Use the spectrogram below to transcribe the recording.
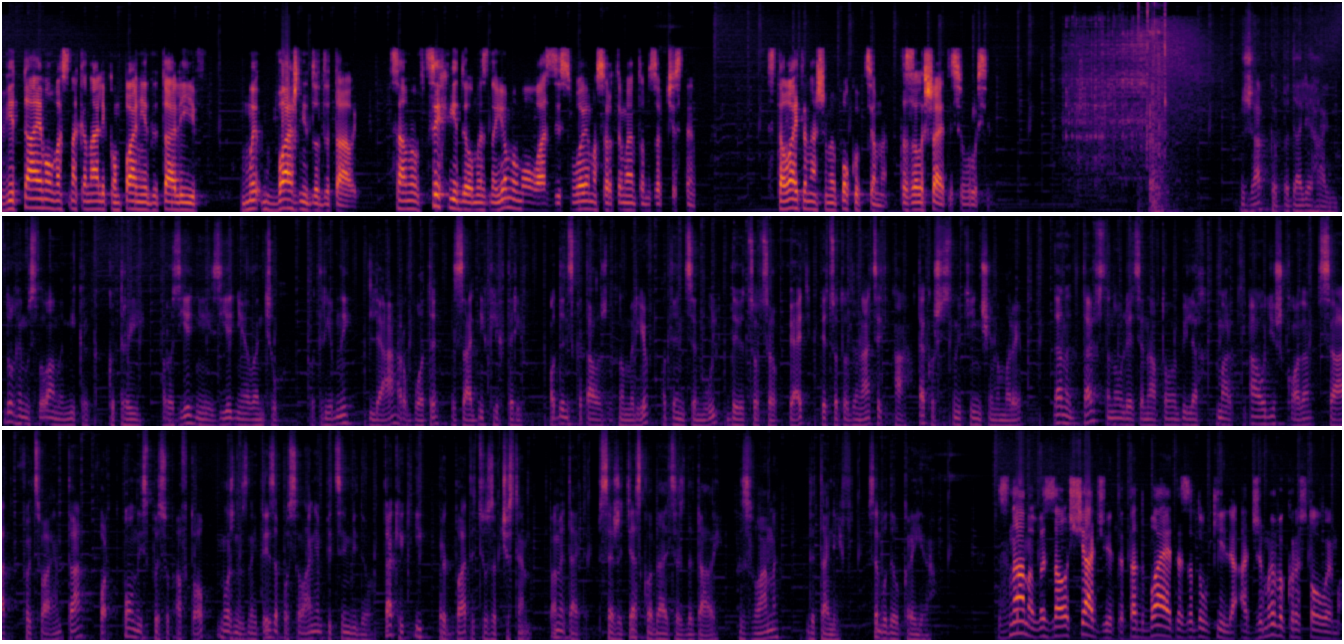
Вітаємо вас на каналі компанії Деталі. Ми уважні до деталей. Саме в цих відео ми знайомимо вас зі своїм асортиментом запчастин. Ставайте нашими покупцями та залишайтесь в русі. Жабка педалі гальм. Другими словами, мікрик, котрий роз'єднує і з'єднує ланцюг, потрібний для роботи задніх ліхтарів. Один з каталожних номерів 1C0 945 511A. Також існують інші номери. Дана деталь встановлюється на автомобілях марки Audi, Шкода, Seat, Volkswagen та Ford. Повний список авто можна знайти за посиланням під цим відео, так як і придбати цю запчастину. Пам'ятайте, все життя складається з деталей. З вами Деталів. Все буде Україна. З нами ви заощаджуєте та дбаєте за довкілля, адже ми використовуємо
